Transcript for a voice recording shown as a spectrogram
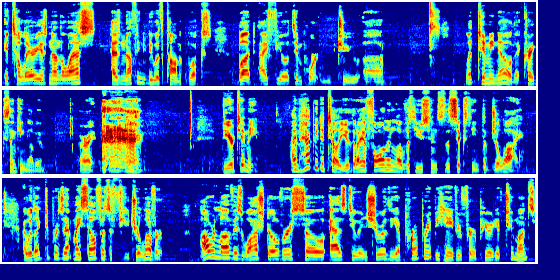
it's hilarious nonetheless. Has nothing to do with comic books, but I feel it's important to uh, let Timmy know that Craig's thinking of him. All right. Dear Timmy, I'm happy to tell you that I have fallen in love with you since the 16th of July. I would like to present myself as a future lover. Our love is watched over so as to ensure the appropriate behavior for a period of two months.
